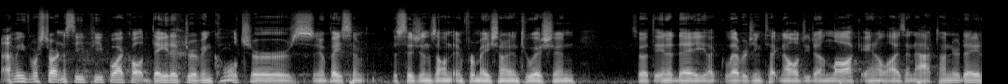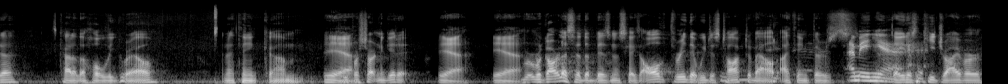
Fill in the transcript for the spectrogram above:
I mean we're starting to see people I call it data driven cultures, you know, based on decisions on information on intuition. So at the end of the day, like leveraging technology to unlock, analyze, and act on your data, it's kind of the holy grail. And I think um, Yeah. people are starting to get it. yeah yeah regardless of the business case. All three that we just talked about, I think there's. I mean, you know, yeah. data's a key driver.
